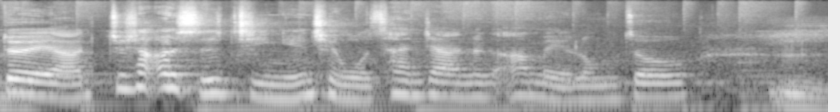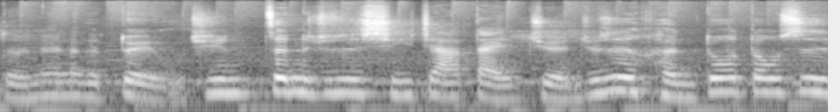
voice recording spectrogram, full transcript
对啊，就像二十几年前我参加的那个阿美龙舟。嗯的那那个队伍，其实真的就是惜家带眷，就是很多都是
